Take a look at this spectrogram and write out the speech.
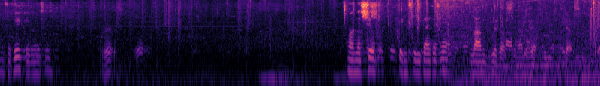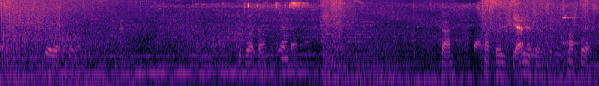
There's a vehicle there as well. There is. Oh, and there's shield things for you guys as well. Land with us and then hopefully you can get some. Good work, Dan. Nice. Dan, smash those Yeah. blue things. Smash this.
